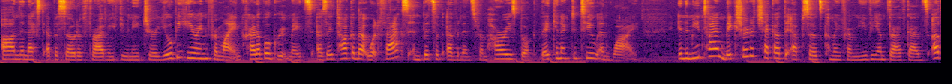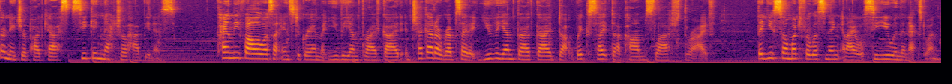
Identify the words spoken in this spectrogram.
On the next episode of Thriving Through Nature, you'll be hearing from my incredible group mates as they talk about what facts and bits of evidence from Hari's book they connected to and why. In the meantime, make sure to check out the episodes coming from UVM Thrive Guide's other nature podcast, Seeking Natural Happiness. Kindly follow us on Instagram at UVM Thrive Guide and check out our website at uvmthriveguide.wixsite.com slash thrive. Thank you so much for listening, and I will see you in the next one.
